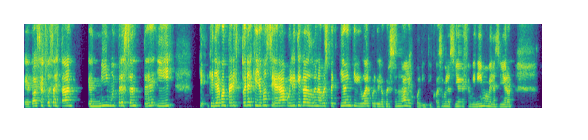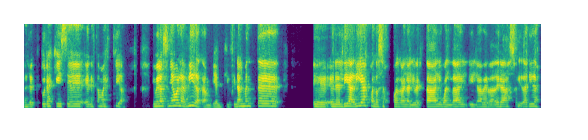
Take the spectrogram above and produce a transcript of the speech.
eh, todas esas cosas estaban en mí muy presentes y quería contar historias que yo consideraba políticas desde una perspectiva individual, porque lo personal es político. Eso me lo enseñó el feminismo, me lo enseñaron las lecturas que hice en esta maestría. Y me lo enseñaba la vida también, que finalmente eh, en el día a día es cuando se juega la libertad, la igualdad y, la verdadera solidaridad.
